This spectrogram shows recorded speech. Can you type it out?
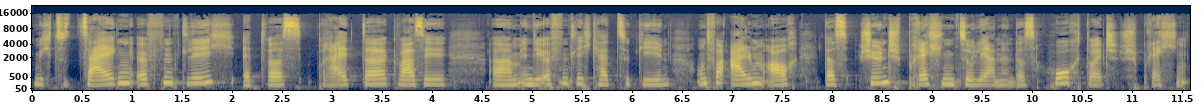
mich zu zeigen öffentlich, etwas breiter quasi ähm, in die Öffentlichkeit zu gehen und vor allem auch das schön sprechen zu lernen, das Hochdeutsch sprechen.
